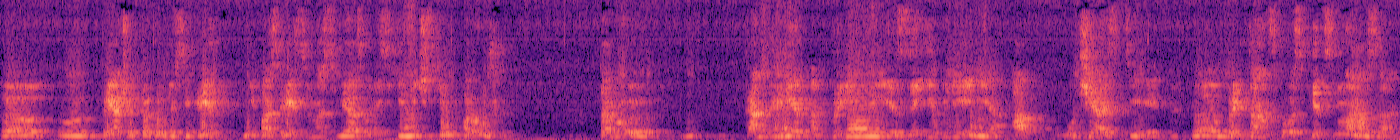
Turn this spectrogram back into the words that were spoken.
э, э, прячет какой-то секрет, непосредственно связанный с химическим оружием. Второе. Конкретно прямые заявления об участии э, британского спецназа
